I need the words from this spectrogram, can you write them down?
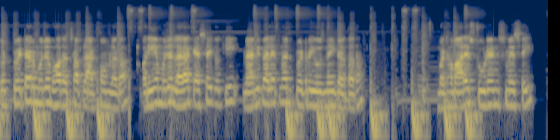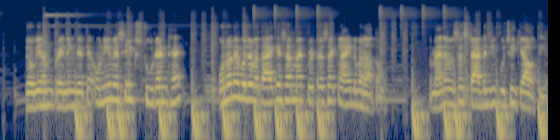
तो ट्विटर मुझे बहुत अच्छा प्लेटफॉर्म लगा और ये मुझे लगा कैसे? क्योंकि मैं भी पहले इतना ट्विटर यूज़ नहीं करता था बट हमारे स्टूडेंट्स में से ही जो भी हम ट्रेनिंग देते हैं, उन्हीं में से एक स्टूडेंट है। उन्होंने मुझे बताया कि, सर, मैं ट्विटर से क्लाइंट बनाता हूँ। तो मैंने उनसे स्ट्रैटेजी पूछी, क्या होती है?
